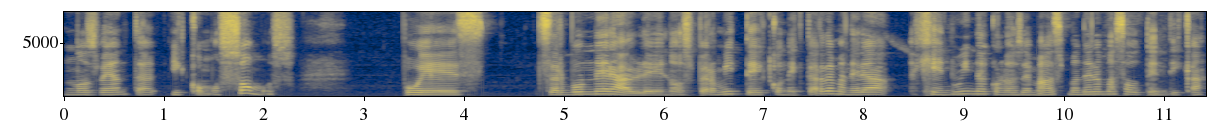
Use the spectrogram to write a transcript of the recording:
nos vean tal y como somos? Pues ser vulnerable nos permite conectar de manera genuina con los demás, manera más auténtica,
